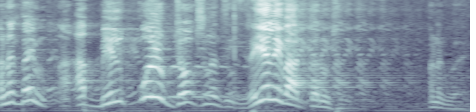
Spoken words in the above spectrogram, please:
અનકભાઈ આ બિલકુલ જોક્સ નથી. રિયલી વાત કરું છું. અનકભાઈ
